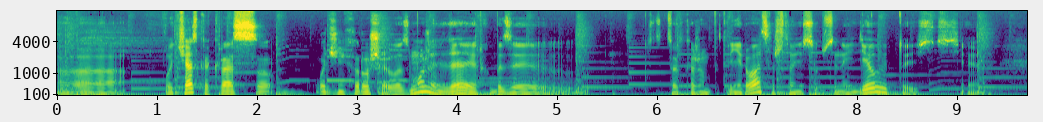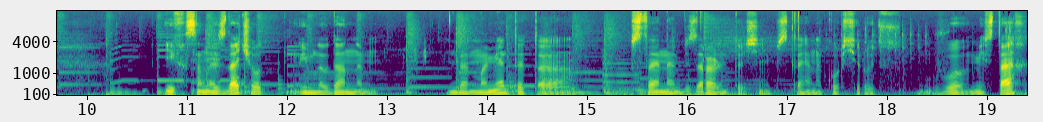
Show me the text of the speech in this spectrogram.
А, вот сейчас как раз очень хорошая возможность, да, РХБЗ, так скажем, потренироваться, что они, собственно, и делают. То есть э, их основная задача вот именно в данном, в данный момент это постоянно обеззараживание, то есть они постоянно курсируют в, в местах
